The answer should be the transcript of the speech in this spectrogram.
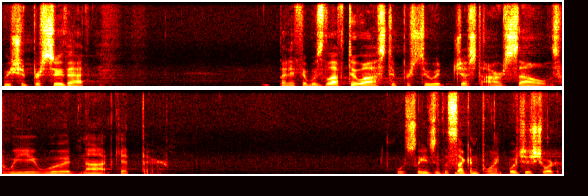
We should pursue that. But if it was left to us to pursue it just ourselves, we would not get there. Which leads to the second point, which is shorter.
